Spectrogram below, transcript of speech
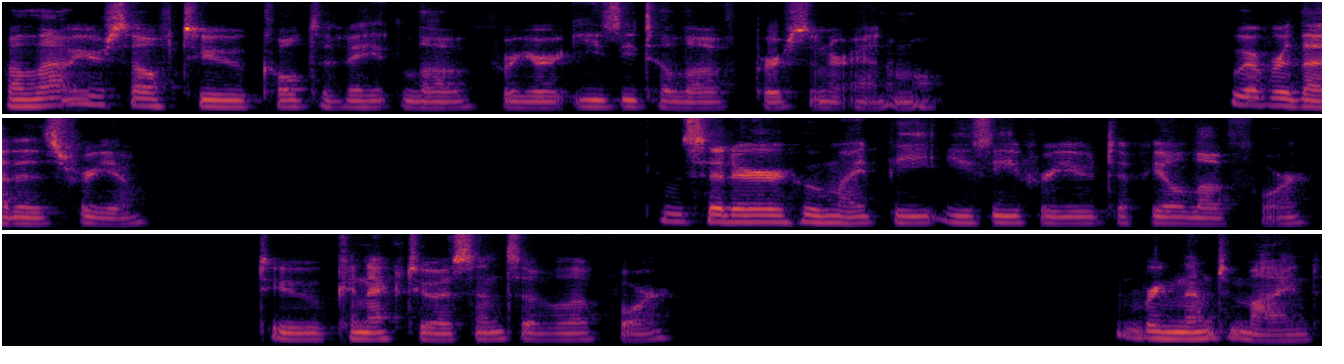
allow yourself to cultivate love for your easy to love person or animal, whoever that is for you. Consider who might be easy for you to feel love for, to connect to a sense of love for, and bring them to mind.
